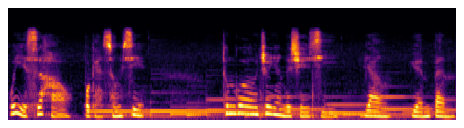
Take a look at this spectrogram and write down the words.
我也丝毫不敢松懈。通过这样的学习，让原本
